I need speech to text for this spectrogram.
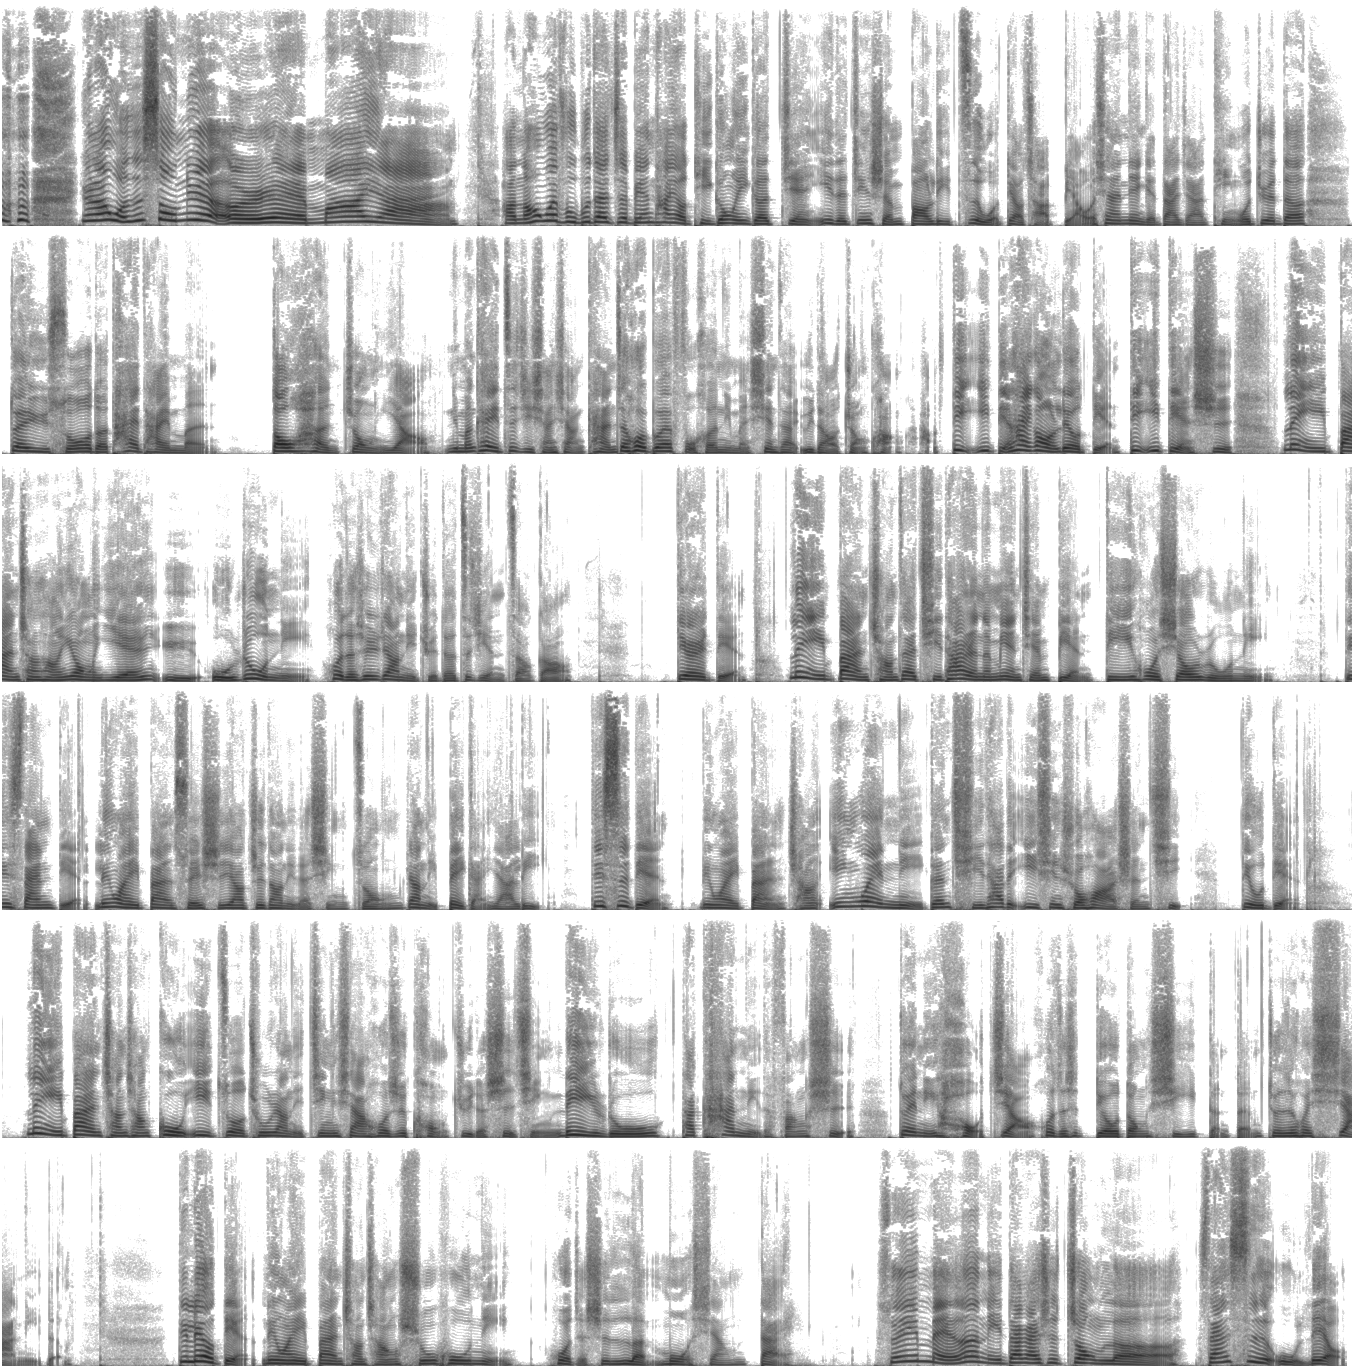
原来我是受虐儿哎，妈呀！好，然后卫福部在这边，他有提供一个简易的精神暴力自我调查表，我现在念给大家听。我觉得对于所有的太太们。都很重要，你们可以自己想想看，这会不会符合你们现在遇到的状况？好，第一点，它一共有六点。第一点是另一半常常用言语侮辱你，或者是让你觉得自己很糟糕。第二点，另一半常在其他人的面前贬低或羞辱你。第三点，另外一半随时要知道你的行踪，让你倍感压力。第四点，另外一半常因为你跟其他的异性说话而生气。第五点。另一半常常故意做出让你惊吓或是恐惧的事情，例如他看你的方式，对你吼叫，或者是丢东西等等，就是会吓你的。第六点，另外一半常常疏忽你，或者是冷漠相待。所以美乐妮大概是中了三四五六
